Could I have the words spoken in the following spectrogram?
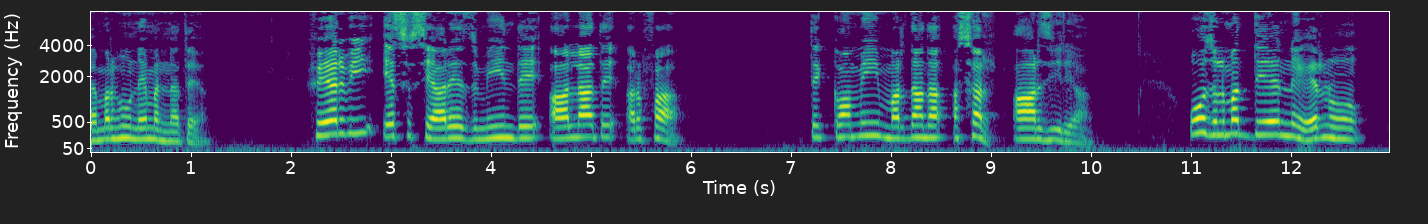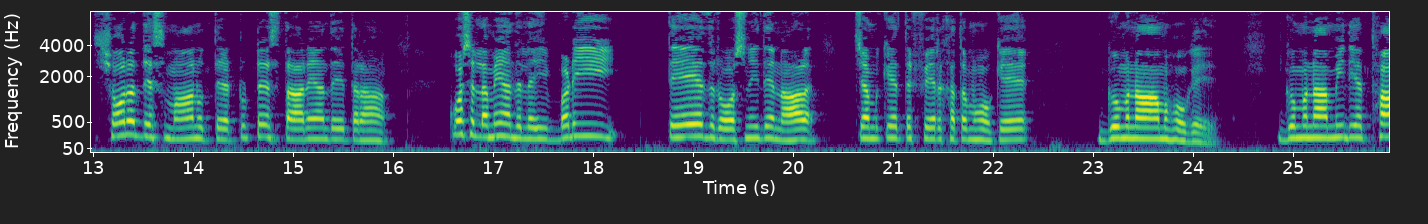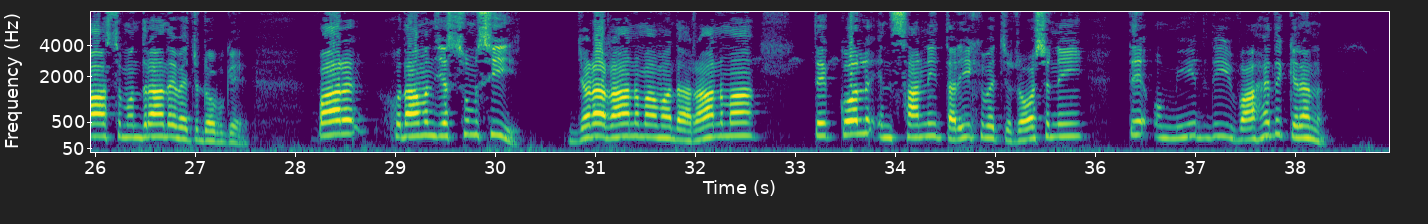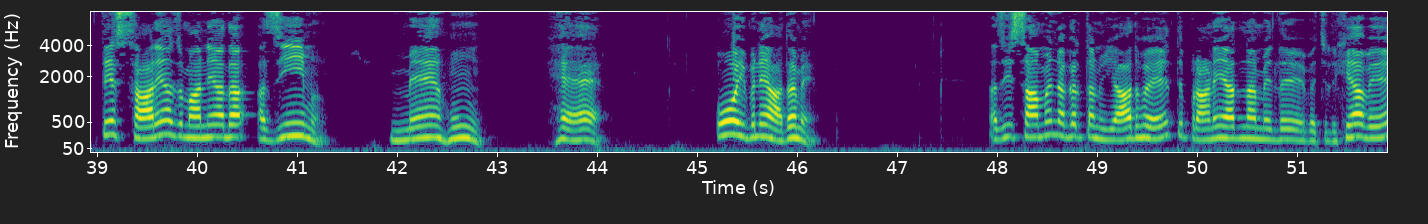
ਮਰਹੂਨੇ ਮੰਨਤ ਹੈ ਫੇਰ ਵੀ ਇਸ ਸਿਆਰੇ ਜ਼ਮੀਨ ਦੇ ਆਲਾ ਤੇ ਅਰਫਾ ਤੇ ਕੌਮੀ ਮਰਦਾਂ ਦਾ ਅਸਰ ਆਰਜ਼ੀ ਰਿਹਾ ਉਹ ਜ਼ੁਲਮਤ ਦੇ ਨੇਰ ਨੂੰ ਸ਼ੌਹਰਤ ਦੇ ਸਮਾਨ ਉੱਤੇ ਟੁੱਟੇ ਸਿਤਾਰਿਆਂ ਦੇ ਤਰ੍ਹਾਂ ਕੁਝ ਲਮਹਿਆਂ ਦੇ ਲਈ ਬੜੀ ਤੇਜ਼ ਰੋਸ਼ਨੀ ਦੇ ਨਾਲ ਚਮਕੇ ਤੇ ਫਿਰ ਖਤਮ ਹੋ ਕੇ ਗੁਮਨਾਮ ਹੋ ਗਏ ਗੁਮਨਾਮੀ ਦੇ ਥਾ ਸਮੁੰਦਰਾਂ ਦੇ ਵਿੱਚ ਡੁੱਬ ਗਏ ਪਰ ਖੁਦਾਵੰਦ ਯਿਸੂ ਮਸੀਹ ਜਿਹੜਾ ਰਾਹਨਮਾਵਾਂ ਦਾ ਰਾਹਨਮਾ ਤੇ ਕੁੱਲ ਇਨਸਾਨੀ ਤਾਰੀਖ ਵਿੱਚ ਰੋਸ਼ਨੀ ਤੇ ਉਮੀਦ ਦੀ ਵਾਹਿਦ ਕਿਰਨ ਤੇ ਸਾਰਿਆਂ ਜ਼ਮਾਨਿਆਂ ਦਾ ਅਜ਼ੀਮ ਮੈਂ ਹੂੰ ਹੈ ਉਹ ਇਬਨ ਆਦਮ ਹੈ ਅਜ਼ੀਜ਼ ਸਾਮਨ ਅਗਰ ਤੁਹਾਨੂੰ ਯਾਦ ਹੋਏ ਤੇ ਪੁਰਾਣੇ ਯਾਦਨਾਮੇ ਦੇ ਵਿੱਚ ਲਿਖਿਆ ਹੋਵੇ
